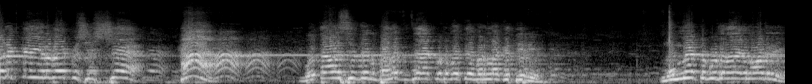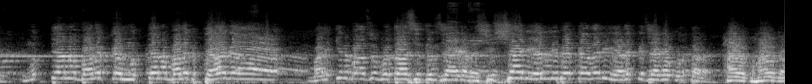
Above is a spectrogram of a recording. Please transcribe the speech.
ಎಡಕ್ಕ ಇರಬೇಕು ಶಿಷ್ಯ. ಹಾ? ಭೂತಾಳ ಸಿದ್ಧಕ್ಕೆ ಬಲಕ್ ಜಾಗ ಬರ್ಲಾಕತ್ತೀರಿ. ಮುಮ್ಮೆಟ್ಟು ಗುಡ್ಡದಾಗ ನೋಡ್ರಿ ಮುತ್ಯನ ಬಲಕ್ ಮುತ್ಯನ ಬಲಕ್ ತೆಳಗ ಬಲಕಿನ ಬಾಜು ಭೂತಾಳ ಸಿದ್ಧಕ್ಕೆ ಜಾಗ ಅದ ಶಿಷ್ಯಾಗ ಎಲ್ಲಿ ಬೇಕಾದಲ್ಲಿ ಎಡಕ್ಕೆ ಜಾಗ ಕೊಡ್ತಾರ. ಹೌದು ಹೌದು.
